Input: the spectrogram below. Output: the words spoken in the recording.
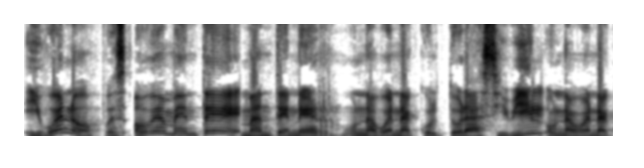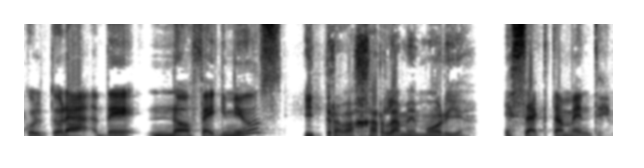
Y bueno, pues obviamente mantener una buena cultura civil, una buena cultura de no fake news. Y trabajar la memoria. Exactamente.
